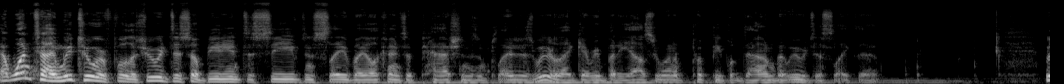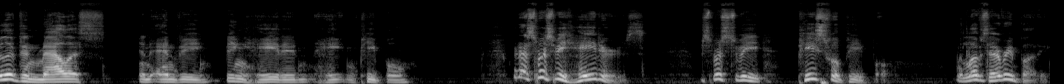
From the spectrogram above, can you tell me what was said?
At one time, we too were foolish. We were disobedient, deceived, enslaved by all kinds of passions and pleasures. We were like everybody else. We want to put people down, but we were just like that. We lived in malice and envy, being hated, hating people, we're not supposed to be haters. We're supposed to be peaceful people that loves everybody.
